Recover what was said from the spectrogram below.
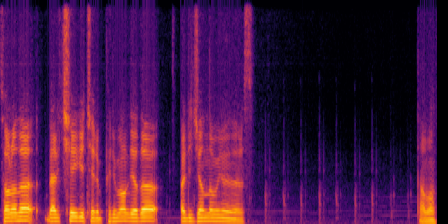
Sonra da belki şeye geçerim. Primal ya da Ali Can'la oyun oynarız. Tamam.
